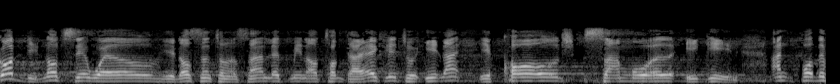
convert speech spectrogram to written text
God did not say, well, he doesn't understand, let me now talk directly to Eli. He called Samuel again. And for the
